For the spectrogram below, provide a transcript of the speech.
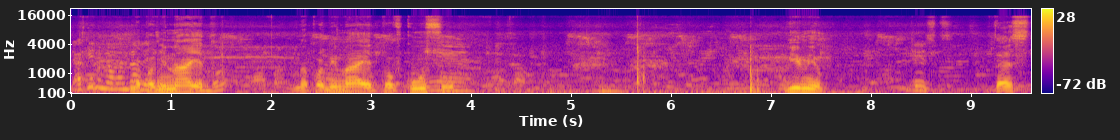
Lakini nimemwambia alete Напоминает, напоминает по вкусу. Give me тест.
